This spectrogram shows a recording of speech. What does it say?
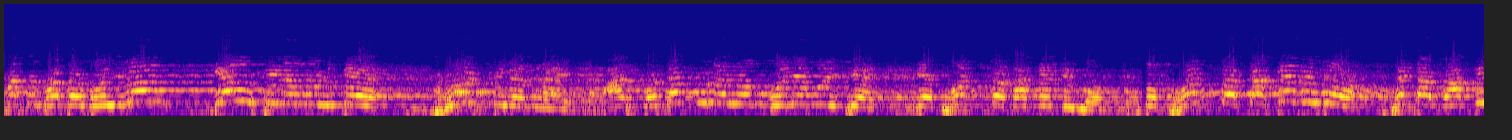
সাথে সাথে বলবেন কেউ তৃণমূলকে ভোট দিবেন নাই। আর কতগুলো লোক বলে বলছে যে ভোটটা কাকে দিব? তো ভোটটা কাকে দিব? সেটা বাকি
